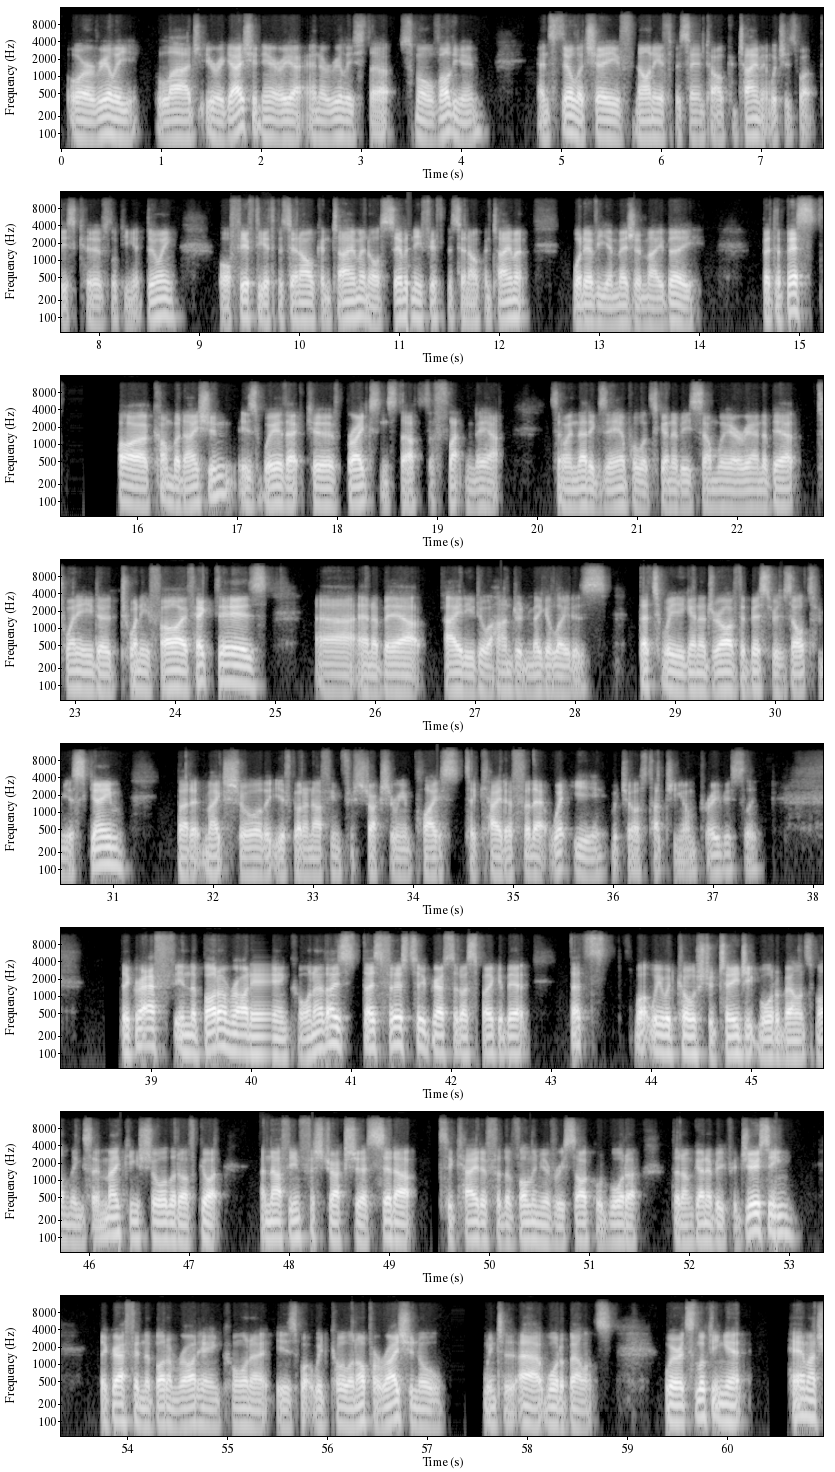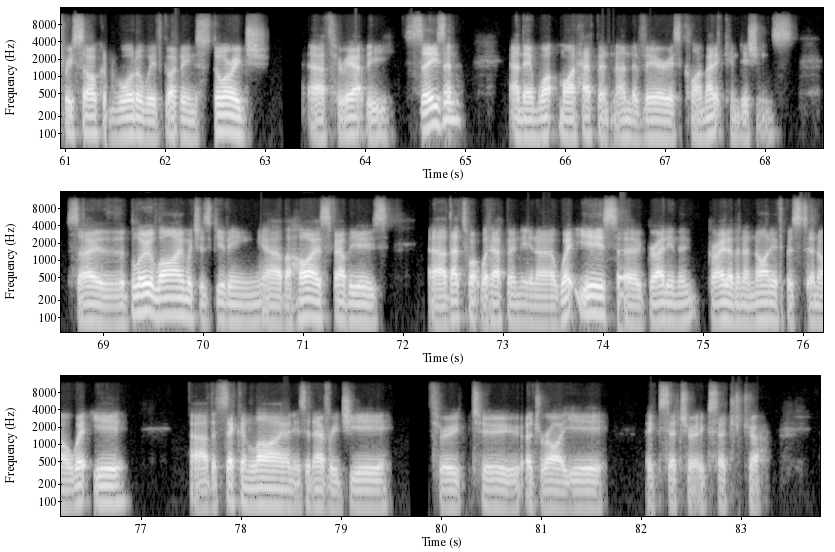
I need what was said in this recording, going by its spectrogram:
or a really large irrigation area and a really small volume, and still achieve 90th percentile containment, which is what this curve's looking at doing or 50th percentile containment or 75th percentile containment, whatever your measure may be. But the best uh, combination is where that curve breaks and starts to flatten out. So in that example, it's going to be somewhere around about 20 to 25 hectares uh, and about 80 to 100 megalitres. That's where you're going to drive the best results from your scheme, but it makes sure that you've got enough infrastructure in place to cater for that wet year, which I was touching on previously the graph in the bottom right hand corner, those, those first two graphs that I spoke about, that's what we would call strategic water balance modeling. So making sure that I've got enough infrastructure set up to cater for the volume of recycled water that I'm going to be producing. The graph in the bottom right-hand corner is what we'd call an operational winter uh, water balance, where it's looking at how much recycled water we've got in storage uh, throughout the season, and then what might happen under various climatic conditions. So the blue line, which is giving uh, the highest values, uh, that's what would happen in a wet year, so greater than, greater than a 90th percentile wet year. Uh, the second line is an average year through to a dry year, etc., etc.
